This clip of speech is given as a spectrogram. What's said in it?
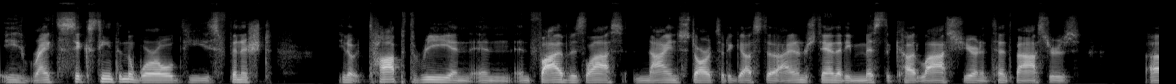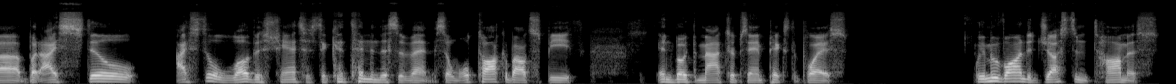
he's ranked 16th in the world. He's finished, you know, top three and and and five of his last nine starts at Augusta. I understand that he missed the cut last year in the 10th Masters, uh, but I still I still love his chances to contend in this event. So we'll talk about Spieth in both the matchups and picks to place. We move on to Justin Thomas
